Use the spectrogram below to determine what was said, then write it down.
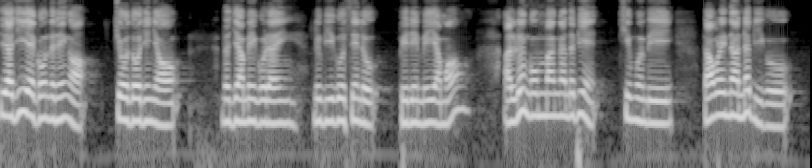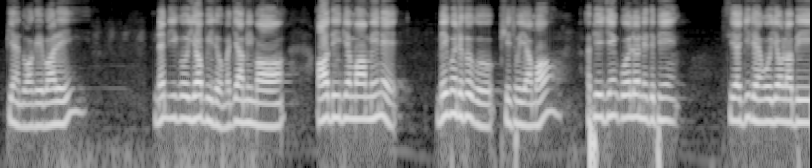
ဆရာကြီးရဲ့ဂုဏ်သတင်းကကြော်စောခြင်းကြောင့်တရားမင်းကိုယ်တိုင်လူပြည်ကိုဆင်းလို့ဗေဒင်မေးရမှာအလွင့်ကိုမှန်ကန်သဖြင့်ချီးမွမ်းပြီးတာဝရိန္ဒနတ်ပြည်ကို ပြန်သွားခဲ့ပါတယ်။နတ်ပြည်ကိုရောက်ပြီးတော့မကြမီမှာအာဒီပြမမင်းနဲ့မိကွန်းတစ်ခုကိုဖြေဆိုရမှာအဖြစ်ချင်းကွဲလွဲနေသဖြင့်ဆရာကြီးထံကိုရောက်လာပြီး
